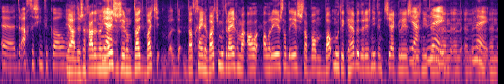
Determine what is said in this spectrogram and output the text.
eh, erachter zien te komen. Ja, dus dan gaat het nog niet eens zozeer om dat, wat je, datgene wat je moet regelen, maar alle, allereerst al de eerste stap, van, wat moet ik hebben? Er is niet een checklist, Ja, er is niet nee. een, een, een, een, Nee. een, een,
